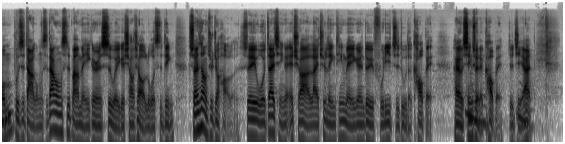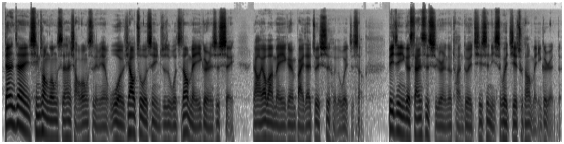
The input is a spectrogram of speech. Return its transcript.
我们不是大公司，大公司把每一个人视为一个小小的螺丝钉，拴上去就好了。所以我再请一个 HR 来去聆听每一个人对于福利制度的靠背，还有薪水的靠北，就结案。但是在新创公司和小公司里面，我要做的事情就是我知道每一个人是谁，然后要把每一个人摆在最适合的位置上。毕竟一个三四十个人的团队，其实你是会接触到每一个人的，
